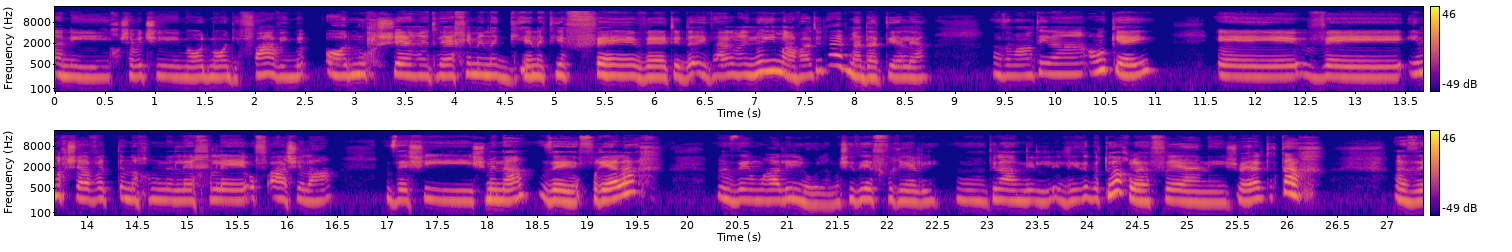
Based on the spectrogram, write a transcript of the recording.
אני חושבת שהיא מאוד מאוד יפה, והיא מאוד מוכשרת, ואיך היא מנגנת יפה, ואת יודעת, נו אימא, אבל את יודעת מה דעתי עליה. אז אמרתי לה, אוקיי, אה, ואם עכשיו אנחנו נלך להופעה שלה, זה שהיא שמנה, זה יפריע לך? אז היא אמרה לי, לא, למה שזה יפריע לי? אמרתי לה, לי זה בטוח לא יפריע, אני שואלת אותך. אז אה,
